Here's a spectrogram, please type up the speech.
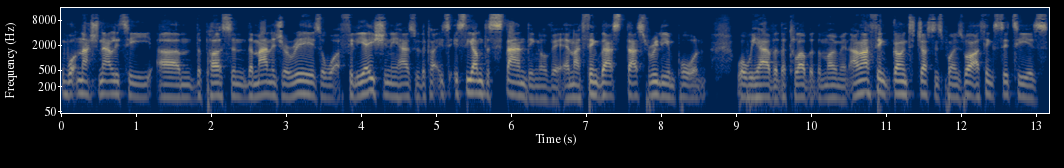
what nationality um, the person, the manager is, or what affiliation he has with the club. It's, it's the understanding of it, and I think that's that's really important. What we have at the club at the moment, and I think going to Justin's point as well, I think City is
